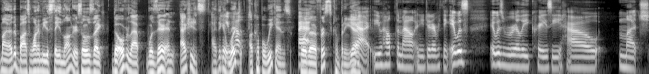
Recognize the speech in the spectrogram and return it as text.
my other boss wanted me to stay longer. So it was like the overlap was there, and actually, it's, I think I worked helped. a couple weekends for Uh, the first company. Yeah. yeah. you helped them out and you did everything. It was it was really crazy how much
